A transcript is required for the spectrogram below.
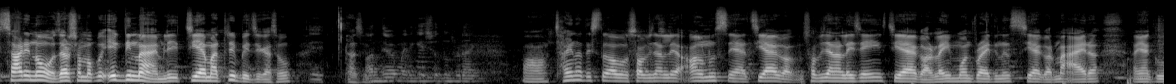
साढे नौ हजारसम्मको एक दिनमा हामीले चिया मात्रै बेचेका छौँ। हजुर। छैन त्यस्तो अब सबैजनाले आउनुहोस् यहाँ चिया घर सबैजनाले चाहिँ चिया घरलाई मन पराइदिनुहोस्। चिया घरमा आएर यहाँको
